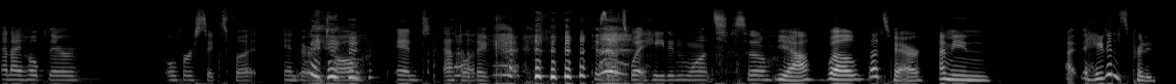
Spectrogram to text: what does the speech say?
and I hope they're over six foot and very tall and athletic because that's what Hayden wants. So Yeah, well, that's fair. I mean, Hayden's a pretty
